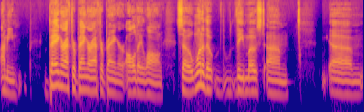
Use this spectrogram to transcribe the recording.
I mean, banger after banger after banger all day long. So one of the the most um, um,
